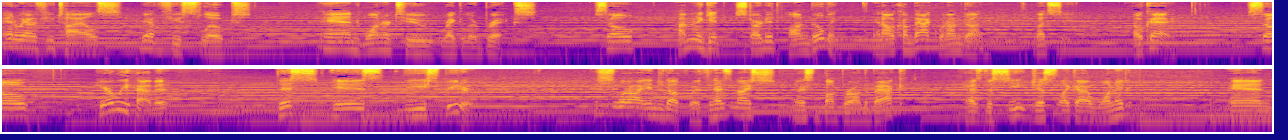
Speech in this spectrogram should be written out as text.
And we have a few tiles, we have a few slopes, and one or two regular bricks. So I'm gonna get started on building, and I'll come back when I'm done. Let's see. Okay, so here we have it. This is the speeder. This is what I ended up with. It has a nice, nice bumper on the back. Has the seat just like I wanted, and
